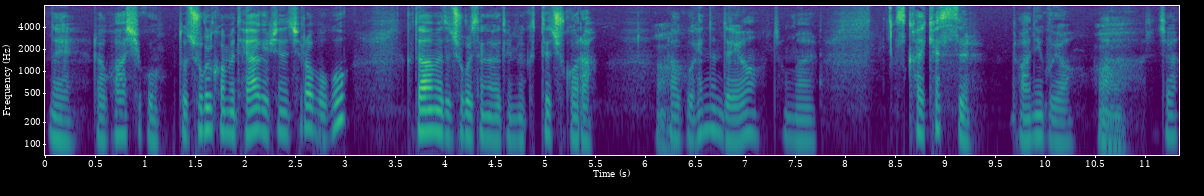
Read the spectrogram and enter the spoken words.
네, 라고 하시고, 또 죽을 거면 대학 입시는 치러보고, 그 다음에도 죽을 생각이 들면 그때 죽어라. 어, 라고 했는데요. 정말 스카이 캐슬도 아니고요. 어. 아, 진짜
